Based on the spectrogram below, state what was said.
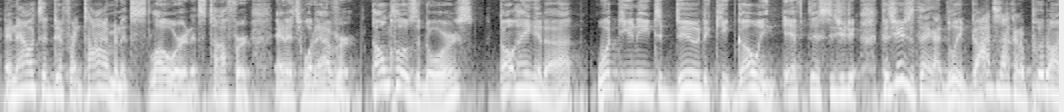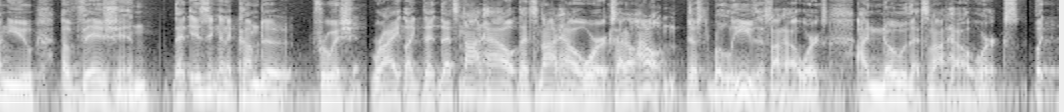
and now it's a different time and it's slower and it's tougher and it's whatever. Don't close the doors. Don't hang it up. What do you need to do to keep going if this is your because here's the thing I believe God's not going to put on you a vision that isn't going to come to fruition, right? Like that, that's not how that's not how it works. I don't I don't just believe that's not how it works. I know that's not how it works. But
